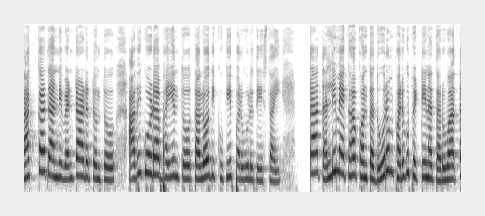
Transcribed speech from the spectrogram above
నక్క దాన్ని వెంటాడటంతో అవి కూడా భయంతో తలో దిక్కుకి పరుగులు తీస్తాయి. తల్లి మేక కొంత దూరం పరుగు పెట్టిన తరువాత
